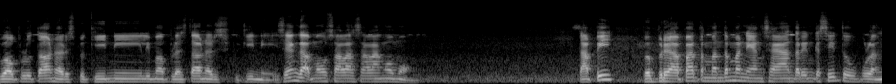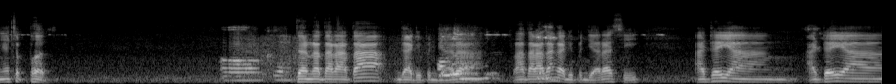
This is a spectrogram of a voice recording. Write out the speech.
20 tahun harus begini 15 tahun harus begini. Saya nggak mau salah-salah ngomong. Tapi beberapa teman-teman yang saya anterin ke situ pulangnya cepet. Oh, okay. dan rata-rata nggak di penjara. Rata-rata nggak di penjara sih. Ada yang ada yang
